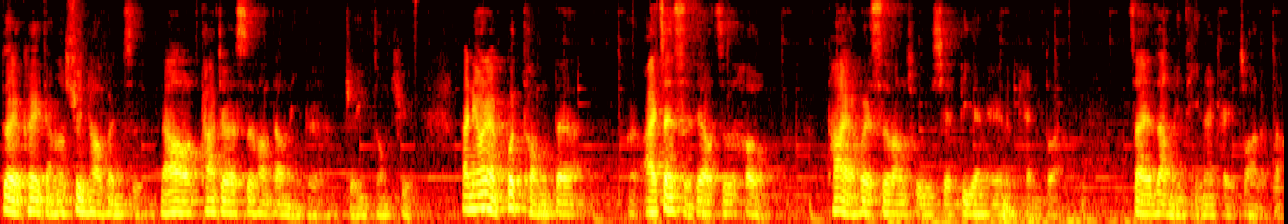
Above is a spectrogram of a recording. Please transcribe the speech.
对，可以讲说讯号分子，然后它就会释放到你的血液中去。那你有点不同的癌症死掉之后，它也会释放出一些 DNA 的片段。再让你体内可以抓得到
